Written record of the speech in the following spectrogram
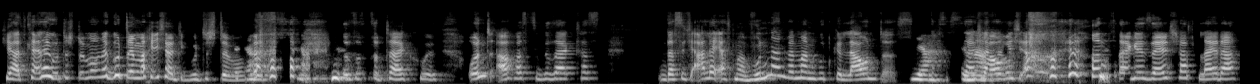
Hier hat keiner gute Stimmung. Na gut, dann mache ich halt die gute Stimmung. Ja. das ist total cool. Und auch, was du gesagt hast, dass sich alle erstmal wundern, wenn man gut gelaunt ist. Ja, das ist genau. ja, glaube ich, auch in unserer Gesellschaft leider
